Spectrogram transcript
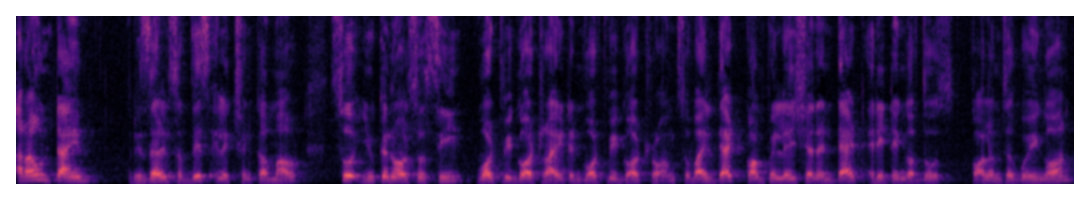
around time results of this election come out. So you can also see what we got right and what we got wrong. So while that compilation and that editing of those columns are going on,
